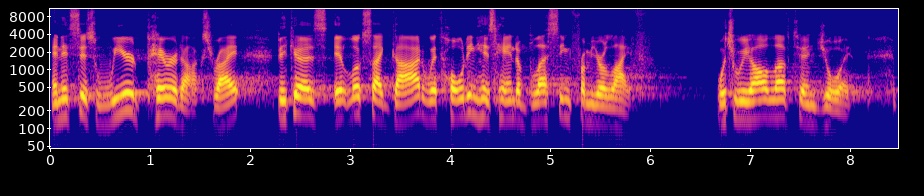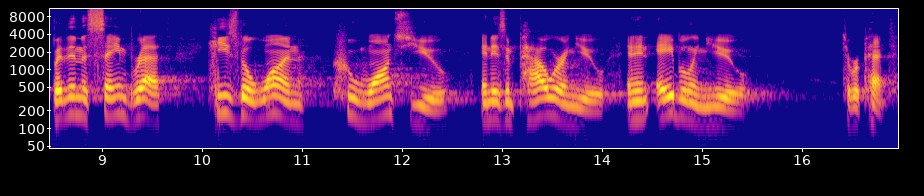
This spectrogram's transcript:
And it's this weird paradox, right? Because it looks like God withholding his hand of blessing from your life, which we all love to enjoy. But in the same breath, he's the one who wants you and is empowering you and enabling you to repent.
